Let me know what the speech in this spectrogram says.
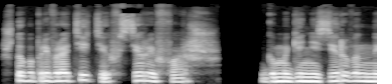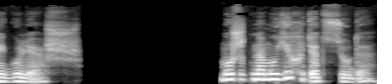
чтобы превратить их в серый фарш, гомогенизированный гуляш. «Может, нам уехать отсюда?»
